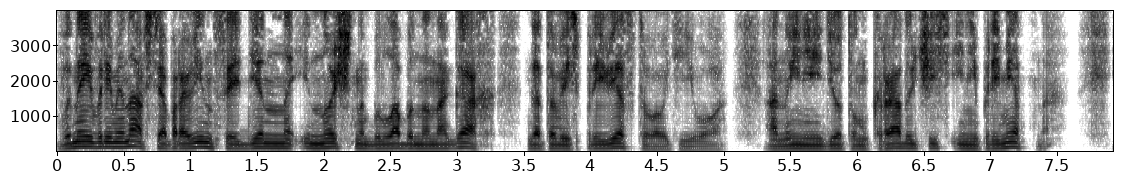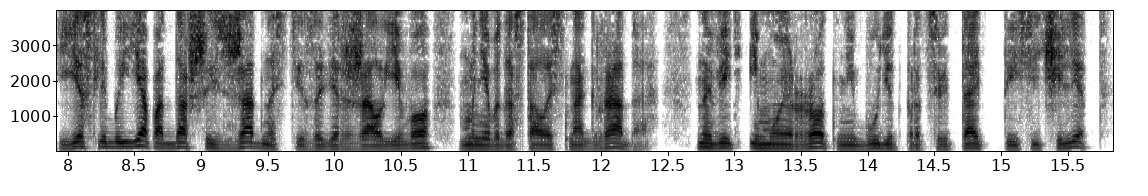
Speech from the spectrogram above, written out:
В иные времена вся провинция денно и ночно была бы на ногах, готовясь приветствовать его, а ныне идет он крадучись и неприметно. Если бы я, поддавшись жадности, задержал его, мне бы досталась награда, но ведь и мой род не будет процветать тысячи лет.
